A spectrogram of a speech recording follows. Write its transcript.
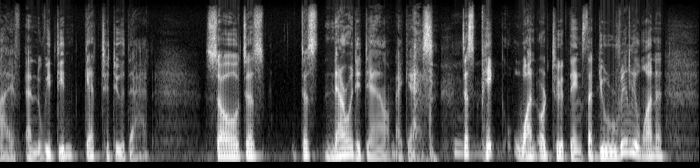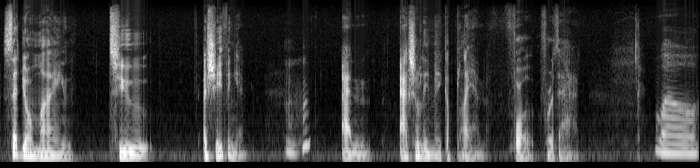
life and we didn't get to do that so just just narrow it down I guess just pick one or two things that you really want to set your mind to achieving it and actually make a plan for for that Well,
